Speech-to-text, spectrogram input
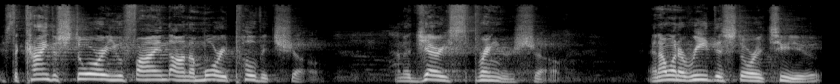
It's the kind of story you find on a Maury Povich show, on a Jerry Springer show. And I want to read this story to you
